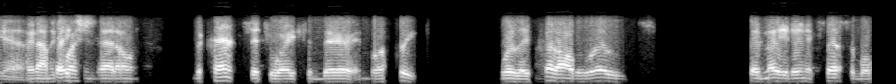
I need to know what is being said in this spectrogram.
Yeah. And I'm basing question, that on the current situation there in Bluff Creek, where they cut all the roads. They made it inaccessible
